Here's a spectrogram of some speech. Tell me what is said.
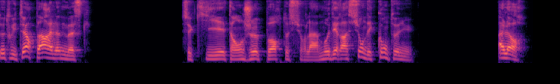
de Twitter par Elon Musk. Ce qui est en jeu porte sur la modération des contenus. Alors,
